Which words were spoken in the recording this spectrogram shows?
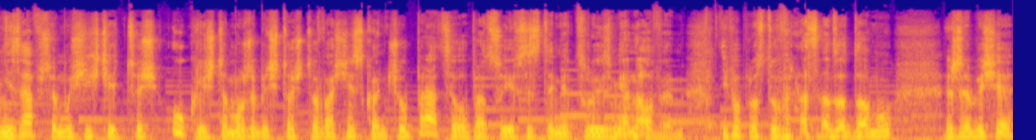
nie zawsze musi chcieć coś ukryć. To może być ktoś, kto właśnie skończył pracę, bo pracuje w systemie trójzmianowym i po prostu wraca do domu, żeby się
